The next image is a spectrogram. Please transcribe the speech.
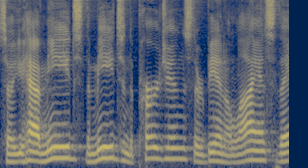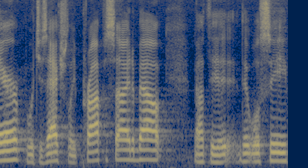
So you have Medes, the Medes and the Persians. There'd be an alliance there, which is actually prophesied about, about the, that we'll see.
